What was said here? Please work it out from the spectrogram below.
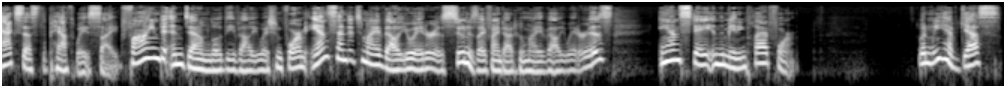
access the Pathways site, find and download the evaluation form, and send it to my evaluator as soon as I find out who my evaluator is, and stay in the meeting platform. When we have guests,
